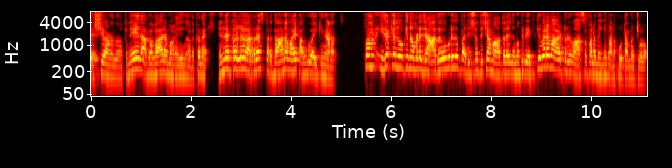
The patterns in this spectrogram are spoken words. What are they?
ദശയാണ് നടക്കുന്നത് ഏത് അപകാരമാണ് ഇത് നടക്കുന്നത്? എന്നൊക്കെ ഉള്ള വളരെ പ്രധാനമായി പങ്കുവഹിക്കുന്നതാണ് അപ്പം ഇതൊക്കെ നോക്കി നമ്മുടെ ജാതകം കൂടി ഇത് പരിശോധിച്ചാൽ മാത്രമേ നമുക്ക് വ്യക്തിപരമായിട്ടൊരു മാസഫലം എന്ന് കണക്കൂട്ടാൻ പറ്റുള്ളൂ.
